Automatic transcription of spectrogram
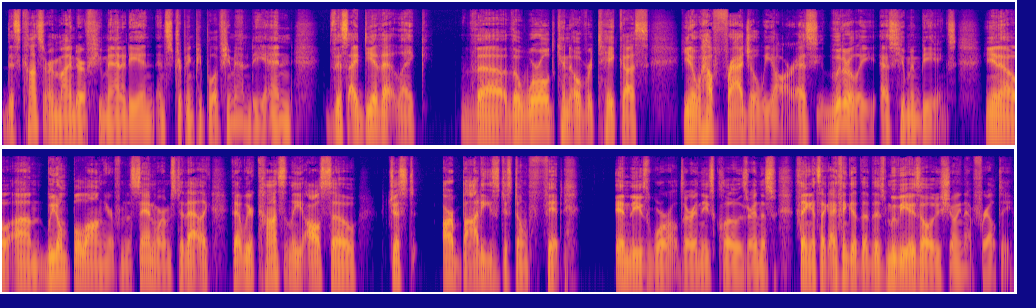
this constant reminder of humanity and, and stripping people of humanity. And this idea that like the the world can overtake us you know how fragile we are as literally as human beings. You know um we don't belong here from the sandworms to that like that we're constantly also just our bodies just don't fit in these worlds or in these clothes or in this thing. It's like i think that the, this movie is always showing that frailty.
